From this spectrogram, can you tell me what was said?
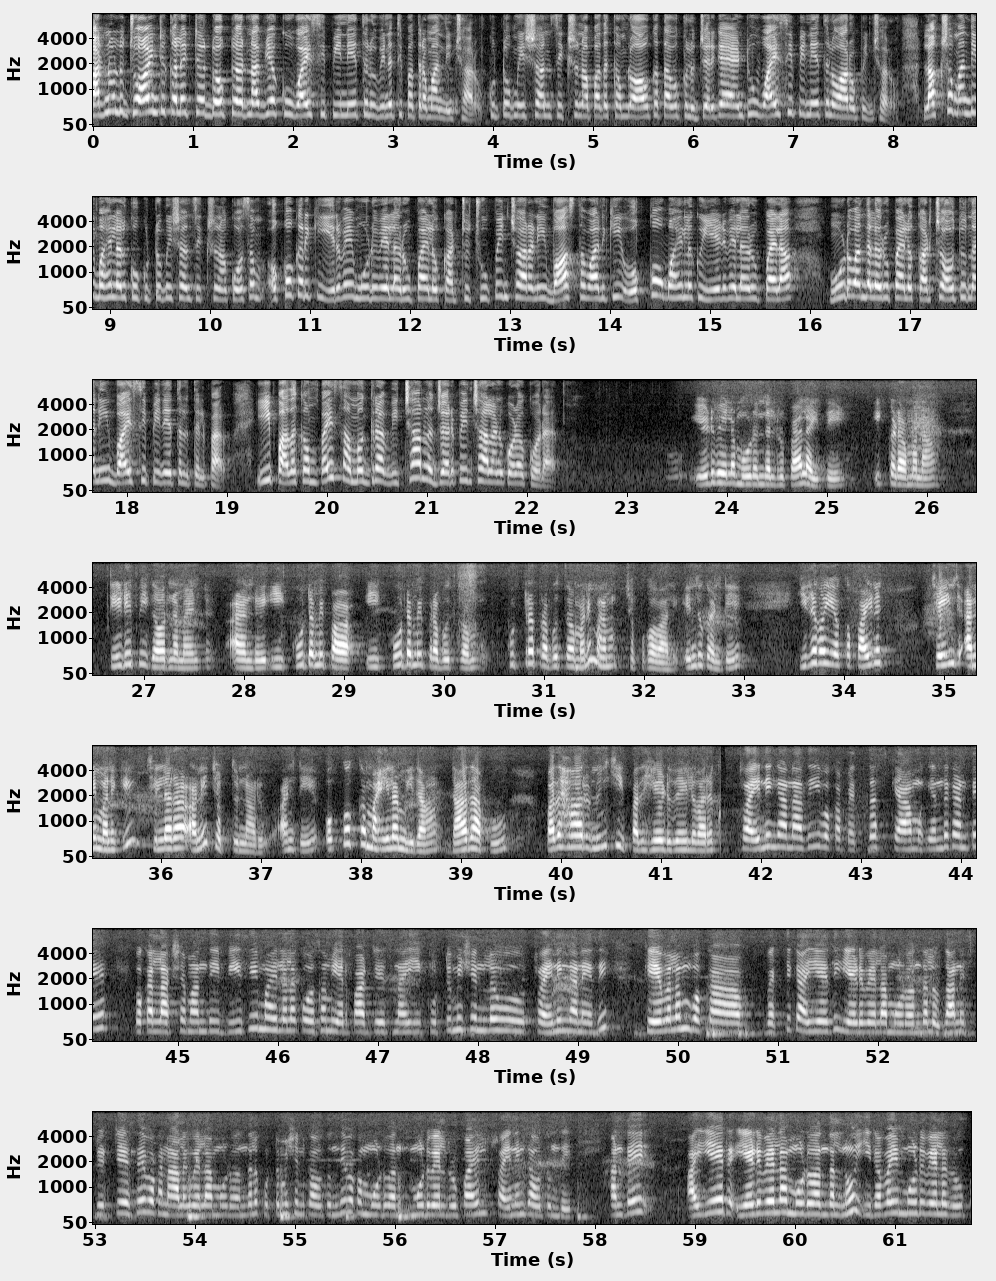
Kurnool joint collector doctor నవ్యకు YCP నేతలు వినతి పత్రం అందించారు. కుటుంబ మిషన్ శిక్షణ పథకంలో అవకతవకలు జరిగాయంటూ వైసీపీ నేతలు ఆరోపించారు. లక్ష మంది మహిళలకు కుటుంబ మిషన్ శిక్షణ కోసం ఒక్కొక్కరికి ఇరవై మూడు వేల రూపాయలు ఖర్చు చూపించారని వాస్తవానికి ఒక్కో మహిళకు ఏడు వేల రూపాయల మూడు వందల రూపాయలు ఖర్చు అవుతుందని వైసీపీ నేతలు తెలిపారు. ఈ పథకంపై సమగ్ర విచారణ జరిపించాలని కూడా కోరారు. ఏడు వేల మూడు వందల రూపాయలు అయితే ఇక్కడ మన టీడీపీ గవర్నమెంట్ అండ్ ఈ కూటమి ప ఈ కూటమి ప్రభుత్వం కుట్ర ప్రభుత్వం అని మనం చెప్పుకోవాలి. ఎందుకంటే ఇరవై ఒక్క పైన చేంజ్ అని మనకి చిల్లర అని చెప్తున్నారు. అంటే ఒక్కొక్క మహిళ మీద దాదాపు పదహారు నుంచి పదిహేడు వేల వరకు. ట్రైనింగ్ అన్నది ఒక పెద్ద స్కామ్ ఎందుకంటే ఒక లక్ష మంది బీసీ మహిళల కోసం ఏర్పాటు చేసిన ఈ కుట్టు మిషన్లు ట్రైనింగ్ అనేది కేవలం ఒక వ్యక్తికి అయ్యేది ఏడు వేల మూడు వందలు. దాన్ని స్ప్లిట్ చేస్తే ఒక నాలుగు వేల మూడు వందలు కుట్టు మిషన్కి అవుతుంది ఒక మూడు వంద మూడు వేల రూపాయలు ట్రైనింగ్ అవుతుంది. అంటే అయ్యే ఏడు వేల మూడు వందలను ఇరవై మూడు వేల రూపాయలు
